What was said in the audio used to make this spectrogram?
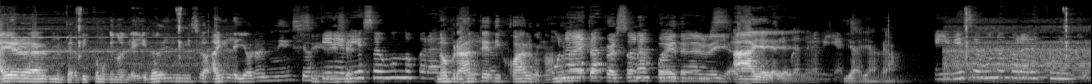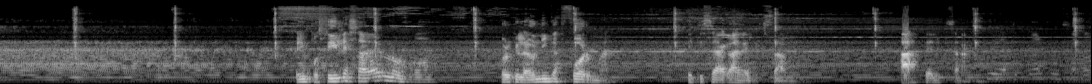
Ayer me perdí como que no leí lo del inicio. ¿Alguien leyó lo del inicio? Sí. Tiene dice- 10 segundos para No, pero antes dijo algo, ¿no? Una Una de de estas personas personas puede tener VIH. Ah, ya, ya, ya, ya. Ya, ya, ya, veamos. Y 10 segundos para descubrirlo. Es imposible saberlo, ¿no? Porque la única forma es que se haga el examen. Hasta el examen. Cuida tu cuerpo, condón.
